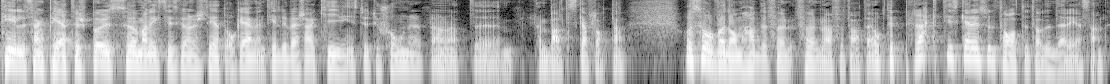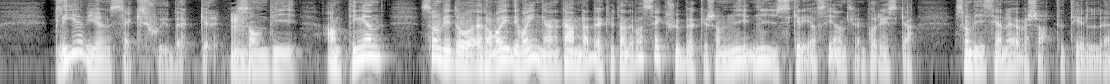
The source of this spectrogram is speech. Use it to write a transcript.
Till Sankt Petersburgs humanistiska universitet och även till diverse arkivinstitutioner, bland annat eh, den baltiska flottan. Och såg vad de hade för, för några författare. Och det praktiska resultatet av den där resan blev ju en sex, sju böcker mm. som vi antingen, som vi då, de var, det var inga gamla böcker, utan det var sex, sju böcker som ny, nyskrevs egentligen på ryska, som vi sen översatte till, eh,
